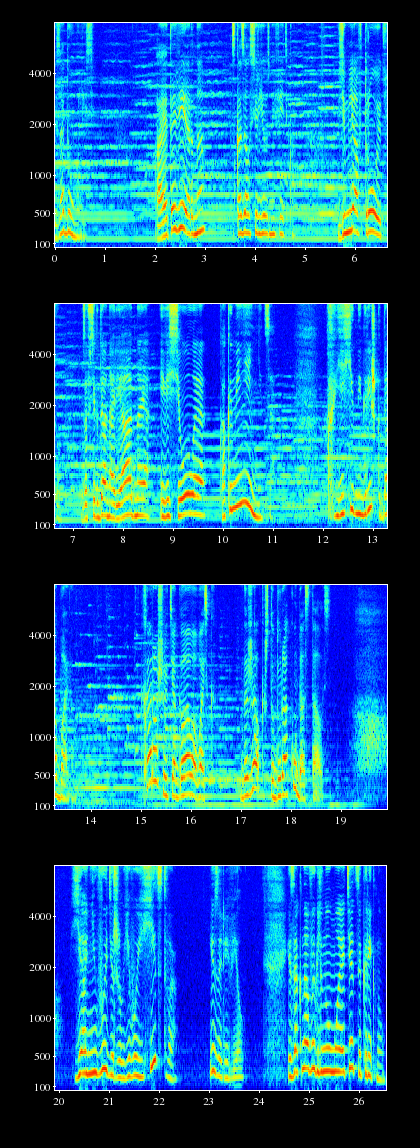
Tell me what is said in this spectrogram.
и задумались. «А это верно», — сказал серьезный Федька. «Земля в Троицу, завсегда нарядная и веселая, как именинница». Ехидный Гришка добавил. «Хорошая у тебя голова, Васька, да жалко, что дураку досталось». Я не выдержал его ехидства и заревел. Из окна выглянул мой отец и крикнул.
